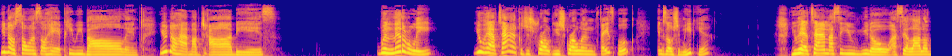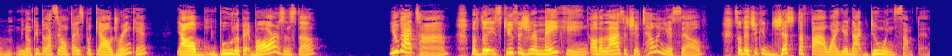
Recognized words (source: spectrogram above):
you know, so and so had Pee Wee Ball, and you know how my job is. When literally, you have time because you scroll, you scrolling Facebook and social media. You have time. I see you. You know, I see a lot of you know people I see on Facebook. Y'all drinking, y'all booed up at bars and stuff. You got time, but the excuses you're making are the lies that you're telling yourself so that you can justify why you're not doing something.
